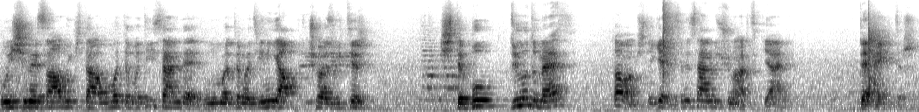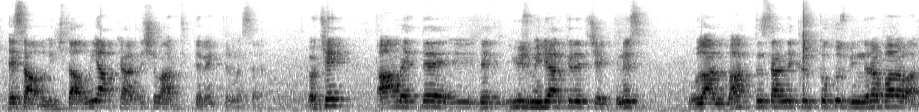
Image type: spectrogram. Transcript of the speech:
Bu işin hesabı kitabı matematiği sende. Bunun matematiğini yap, çöz, bitir. İşte bu do the math. Tamam işte gerisini sen düşün artık yani. Demektir. Hesabını kitabını yap kardeşim artık demektir mesela. Okey? Ahmet'le e, de 100 milyar kredi çektiniz. Ulan baktın sende 49 bin lira para var.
